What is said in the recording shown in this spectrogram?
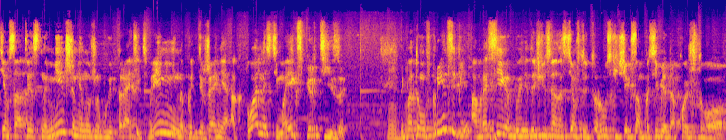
тем, соответственно, меньше мне нужно будет тратить времени на поддержание актуальности моей экспертизы. И поэтому, в принципе, а в России как бы это еще связано с тем, что русский человек сам по себе такой, что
